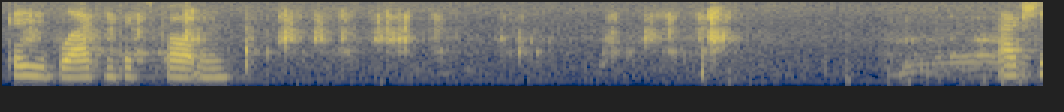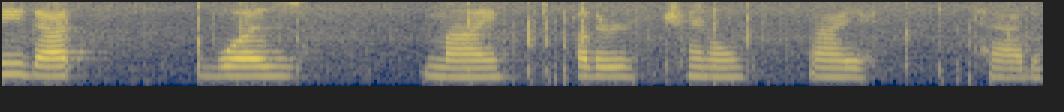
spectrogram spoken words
Because he's black and picks cotton. Actually, that was my other channel I had.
